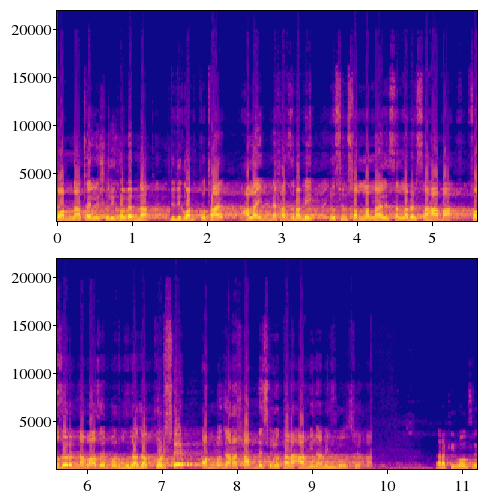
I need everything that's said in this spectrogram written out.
মন না চাইলে শরিক হবেন না। যদি কোন কোথায় আলা ইবনে হাজরামি, রসুল সাল্লাহ আলি সাল্লামের সাহাবা ফজরের নামাজের পর মুনাজাত করছে, অন্য যারা সামনে ছিল তারা আমিন আমিন বলছে। তারা কি বলছে?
